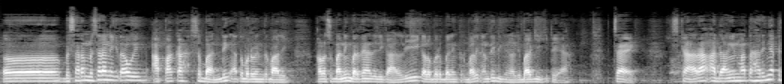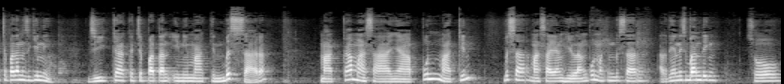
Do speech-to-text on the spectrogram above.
uh, besaran-besaran yang kita tahu. Apakah sebanding atau berbanding terbalik? Kalau sebanding berarti nanti dikali, kalau berbanding terbalik nanti dikali bagi gitu ya. Cek. Sekarang ada angin mataharinya kecepatan segini. Jika kecepatan ini makin besar, maka masanya pun makin besar. Masa yang hilang pun makin besar. Artinya ini sebanding. So,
